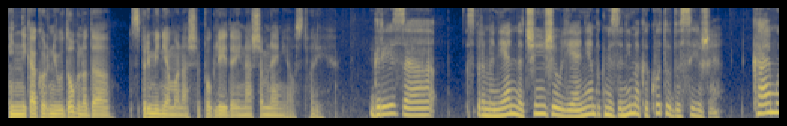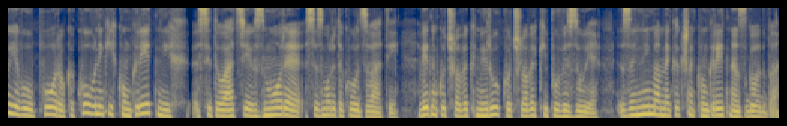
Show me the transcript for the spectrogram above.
In nikakor ni udobno, da spreminjamo naše poglede in naša mnenja o stvarih. Gre za spremenjen način življenja, ampak me zanima, kako to doseže. Kaj mu je v uporo, kako v nekih konkretnih situacijah zmore, se zmore tako odzvati? Vedno kot človek miru, kot človek, ki povezuje. Zanima me, kakšna konkretna zgodba.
